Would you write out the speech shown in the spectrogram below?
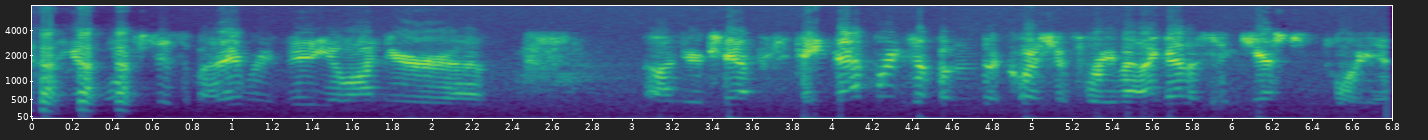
anything, I watch just about every video on your uh, on your channel. Hey, that brings up another question for you, man. I got a suggestion for you.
